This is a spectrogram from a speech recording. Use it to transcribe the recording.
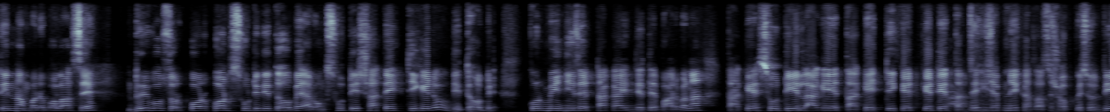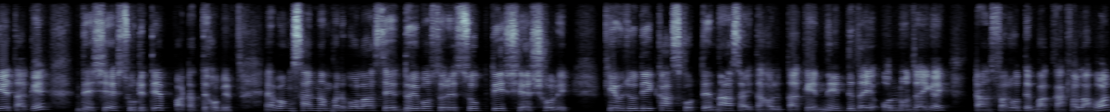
তিন নম্বরে বলা আছে দুই বছর পর পর ছুটি দিতে হবে এবং ছুটির সাথে টিকিটও দিতে হবে। কর্মী নিজের টাকায় যেতে পারবে না, তাকে ছুটি লাগে তাকে টিকিট কেটে তার যে হিসাব নিকাশ আছে সব কিছু দিয়ে তাকে দেশে ছুটিতে পাঠাতে হবে। এবং সার নাম্বার বলা আছে, দুই বছরের চুক্তি শেষ হলে কেউ যদি কাজ করতে না চায় তাহলে তাকে নির্দ্বিধায় অন্য জায়গায় ট্রান্সফার হতে বা কাফালা হওয়ার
